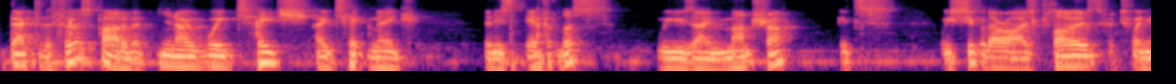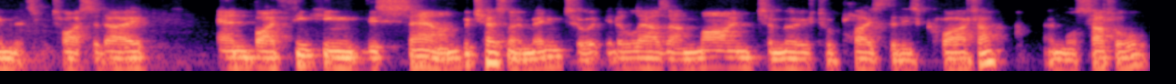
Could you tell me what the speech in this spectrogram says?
back to the first part of it, you know, we teach a technique that is effortless. We use a mantra. It's we sit with our eyes closed for 20 minutes twice a day. And by thinking this sound, which has no meaning to it, it allows our mind to move to a place that is quieter and more subtle.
